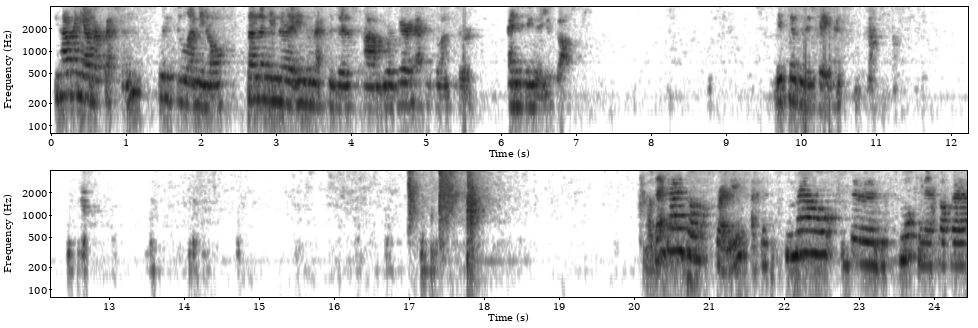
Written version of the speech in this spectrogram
If you have any other questions, please do let me know. Send them in the in the messages. Um, we're very happy to answer anything that you've got. Listen to this bacon. That guy is almost ready. I can smell the, the smokiness of it.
